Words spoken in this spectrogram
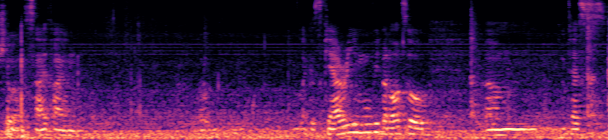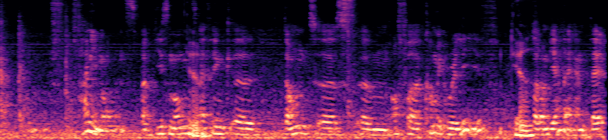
sure sci-fi, uh, like a scary movie, but also um, it has funny moments. But these moments, yeah. I think. Uh, don't uh, um, offer comic relief, yes. but on the other hand, they,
